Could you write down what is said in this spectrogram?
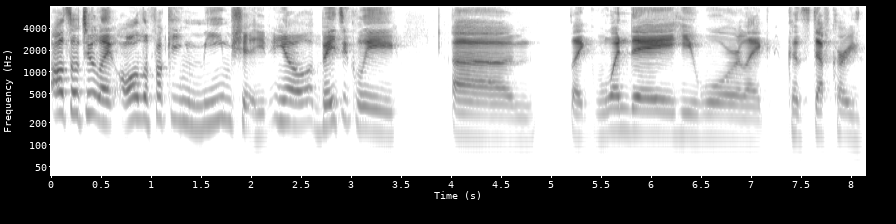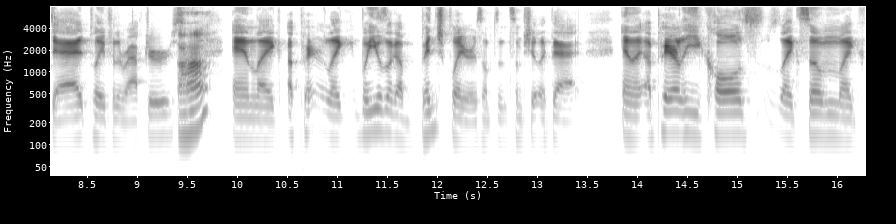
also too, like all the fucking meme shit. You know, basically, um, like one day he wore like because Steph Curry's dad played for the Raptors, Uh-huh. and like apparently, like, but he was like a bench player or something, some shit like that. And like apparently, he calls like some like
